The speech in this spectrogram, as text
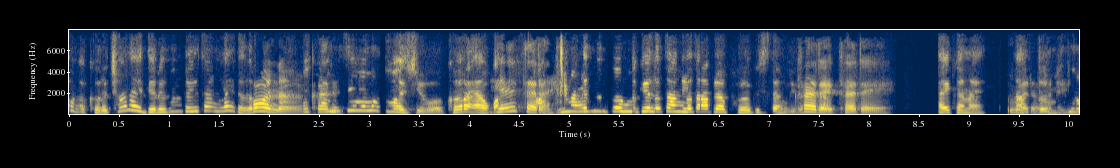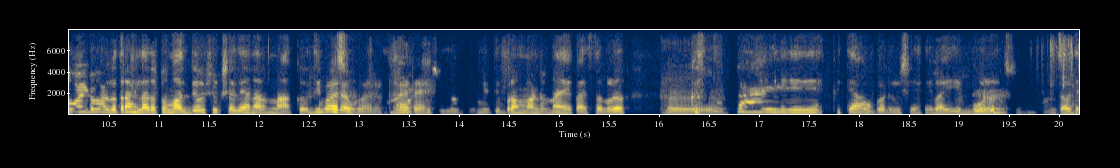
बघा खरं. छान आहे ते रिझल्ट चांगला आहे त्याचा हो. ना सेवा महत्वाची खरं आहे हो का? हे तर आहे. आपण नाही जर कर्म केलं चांगलं तर आपल्याला फळ कशी चांगली भेटतात. खरंय खरंय आहे. का नाही? आता बरोबर तुम्ही आहे जर वाईट वागत राहिला तर तुम्हाला देव शिक्षा देणार ना. कधी बरोबर फसवलं खरंय तुम्ही ते ब्रह्मांड नाही काय सगळं. कसं काय? किती अवघड विषय आहे बाई. बोलून जाऊ दे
